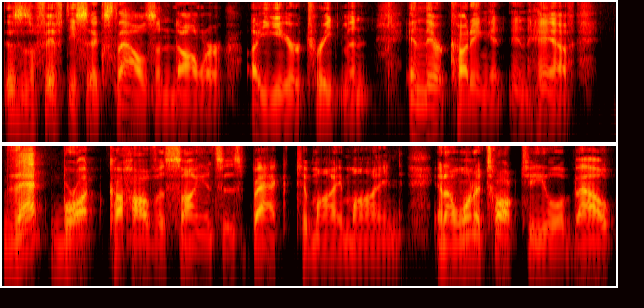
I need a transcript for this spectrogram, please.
This is a $56,000 a year treatment, and they're cutting it in half. That brought Cassava Sciences back to my mind. And I want to talk to you about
